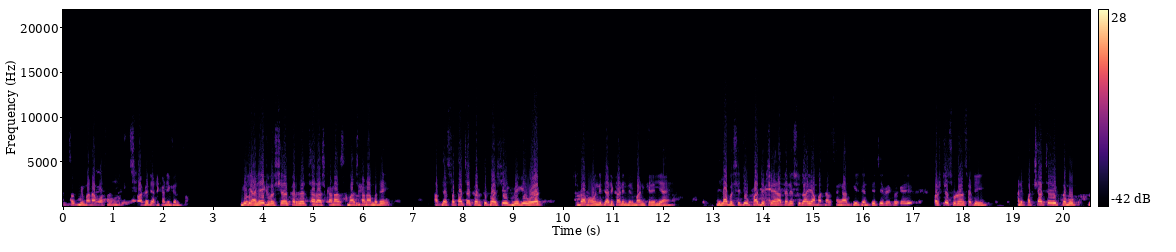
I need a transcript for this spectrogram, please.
त्यांचं मी मनापासून स्वागत या ठिकाणी करतो. गेली अनेक वर्ष कर्जतच्या राजकारणात समाजकारणामध्ये आपल्या स्वतःच्या कर्तृत्वाची एक वेगळी ओळख सुद्धा भाऊंनी त्या ठिकाणी निर्माण केलेली आहे. जिल्हा परिषदेचे उपाध्यक्ष या नात्याने सुद्धा या मतदारसंघातील जनतेचे वेगवेगळे प्रश्न सोडवण्यासाठी आणि पक्षाचे एक प्रमुख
